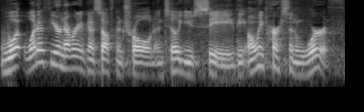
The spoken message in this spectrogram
What, what if you're never going to self controlled until you see the only person worth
